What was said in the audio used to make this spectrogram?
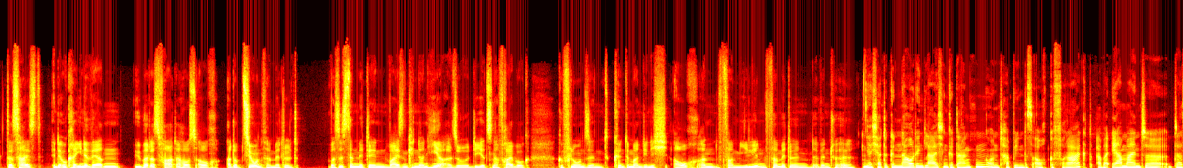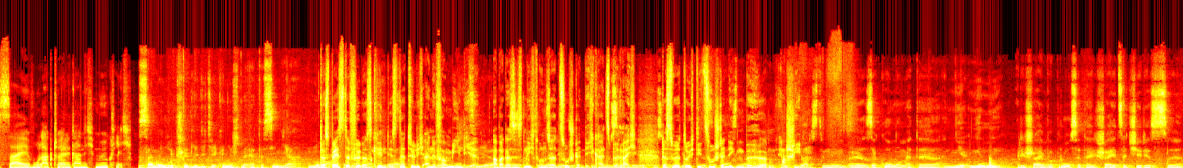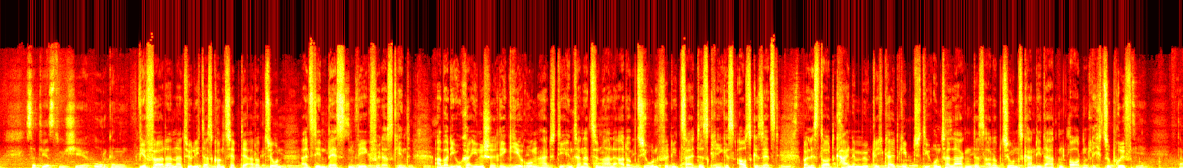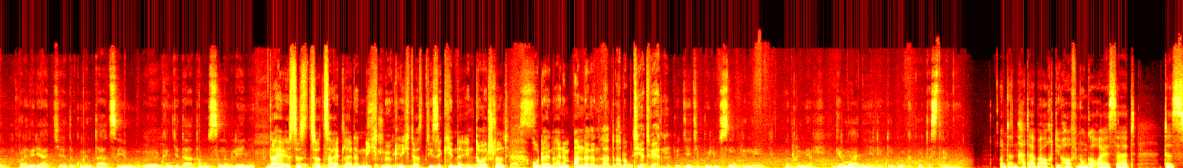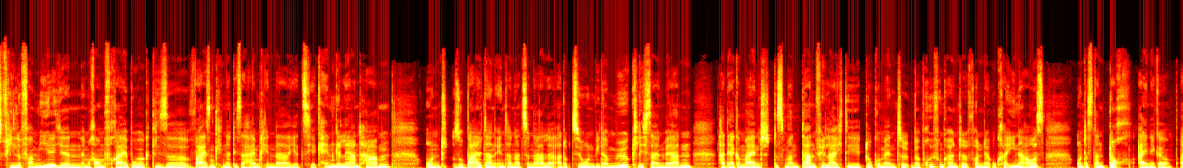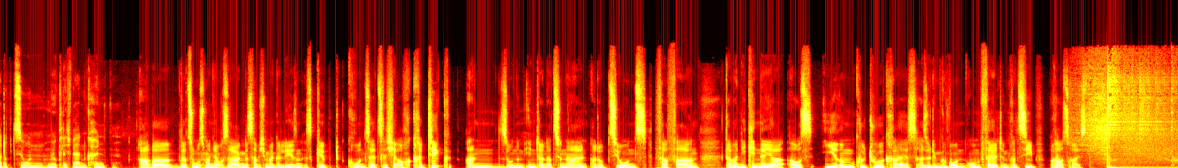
Das heißt, in der Ukraine werden über das Vaterhaus auch Adoptionen vermittelt. Was ist denn mit den Waisenkindern hier, also die jetzt nach Freiburg geflohen sind? Könnte man die nicht auch an Familien vermitteln, eventuell? Ja, ich hatte genau den gleichen Gedanken und habe ihn das auch gefragt, aber er meinte, das sei wohl aktuell gar nicht möglich. Das Beste für das Kind ist natürlich eine Familie, aber das ist nicht unser Zuständigkeitsbereich. Das wird durch die zuständigen Behörden entschieden. Wir fördern natürlich das Konzept der Adoption als den besten Weg für das Kind. Aber die ukrainische Regierung hat die internationale Adoption für die Zeit des Krieges ausgesetzt, weil es dort keine Möglichkeit gibt, die Unterlagen des Adoptionskandidaten ordentlich zu prüfen. Daher ist es zurzeit leider nicht möglich, dass diese Kinder in Deutschland oder in einem anderen Land adoptiert werden. Und dann hat er aber auch die Hoffnung geäußert, dass viele Familien im Raum Freiburg diese Waisenkinder, diese Heimkinder jetzt hier kennengelernt haben. Und sobald dann internationale Adoptionen wieder möglich sein werden, hat er gemeint, dass man dann vielleicht die Dokumente überprüfen könnte von der Ukraine aus und dass dann doch einige Adoptionen möglich werden könnten. Aber dazu muss man ja auch sagen, das habe ich mal gelesen, es gibt grundsätzlich ja auch Kritik an so einem internationalen Adoptionsverfahren, da man die Kinder ja aus ihrem Kulturkreis, also dem gewohnten Umfeld, im Prinzip rausreißt.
